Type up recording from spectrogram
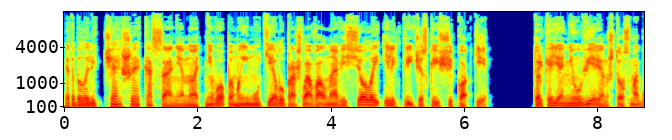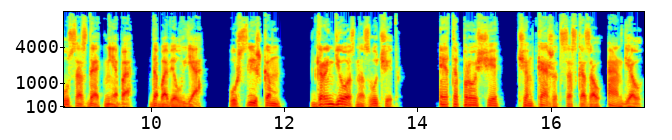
Это было легчайшее касание, но от него по моему телу прошла волна веселой электрической щекотки. «Только я не уверен, что смогу создать небо», — добавил я. «Уж слишком грандиозно звучит». «Это проще, чем кажется», — сказал ангел.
